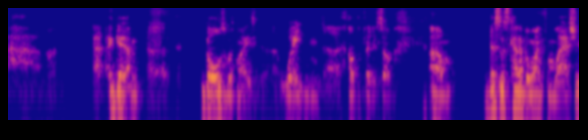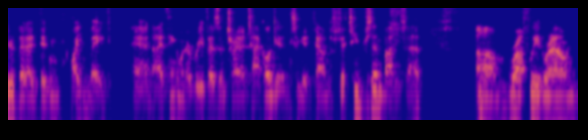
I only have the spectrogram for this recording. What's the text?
uh, again I'm uh, goals with my weight and uh, health and fitness. So um, this is kind of the one from last year that I didn't quite make, and I think I'm going to revisit and try to tackle again to get down to 15% body fat, um, roughly around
